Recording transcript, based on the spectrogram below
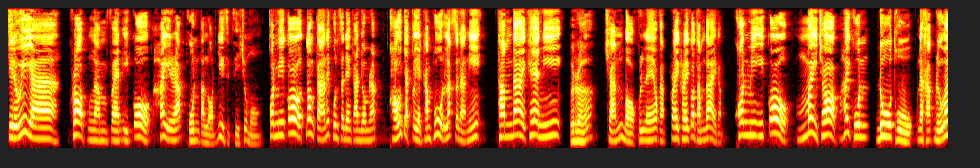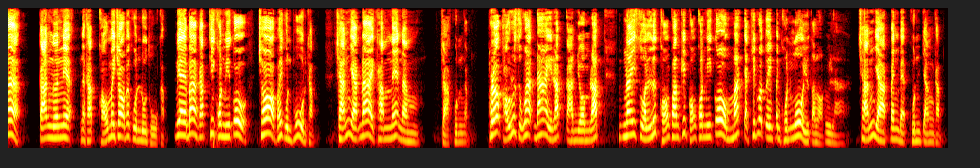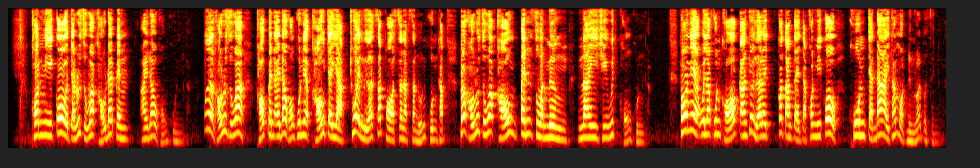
จิตวิทยาครอบงำแฟนอีโก้ให้รักคุณตลอด 24 ชั่วโมง คนมีโก้ต้องการให้คุณแสดงการยอมรับ เขาจะเกลียดคำพูดลักษณะนี้ทำได้แค่นี้เหรอ ฉันบอกคุณแล้วครับ ใครๆก็ทำได้ครับ คนมีอีโก้ไม่ชอบให้คุณดูถูกนะครับ หรือว่าการเงินเนี่ยนะครับเขาไม่ชอบให้คุณดูถูกครับ มีอะไรบ้างครับ ที่คนมีอีโก้ชอบให้คุณพูดครับ ฉันอยากได้คำแนะนำจากคุณครับ เพราะเขารู้สึกว่าได้รับการยอมรับ ในส่วนลึกของความคิดของคนมีโก้ มักจะคิดว่าตัวเองเป็นคนโง่อยู่ตลอดเวลา ฉันอยากเป็นแบบคุณจังครับ คนมีโก้จะรู้สึกว่าเขาได้เป็นไอดอลของคุณเมื่อเขารู้สึกว่าเขาเป็นไอดอลของคุณเนี่ยเขาจะอยากช่วยเหลือซัพพอร์ตสนับสนุนคุณครับ เพราะเขารู้สึกว่าเขาเป็นส่วนหนึ่งในชีวิตของคุณครับเพราะเนี่ยเวลาคุณขอการช่วยเหลืออะไรก็ตามแต่จากคนมีโก้ คุณจะได้ทั้งหมด 100%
